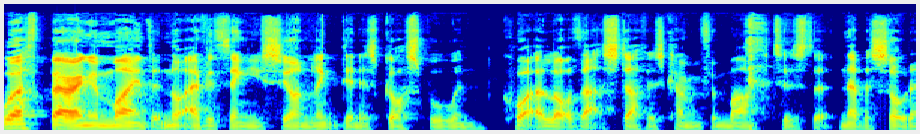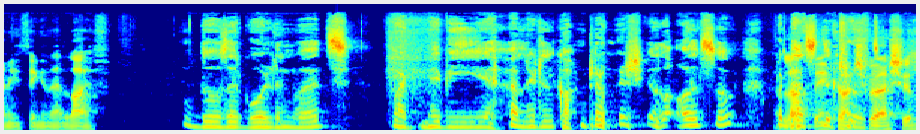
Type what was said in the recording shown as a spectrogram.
worth bearing in mind that not everything you see on LinkedIn is gospel, and quite a lot of that stuff is coming from marketers that never sold anything in their life. Those are golden words, but maybe a little controversial also. But that's being controversial.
